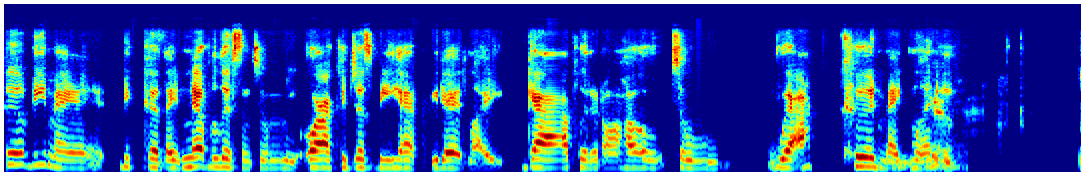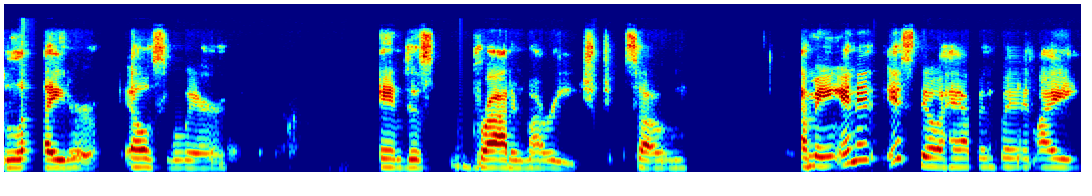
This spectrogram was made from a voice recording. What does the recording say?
could be mad because they never listened to me, or I could just be happy that like God put it on hold to where I could make money yeah. later elsewhere and just broaden my reach. So I mean, and it, it still happens, but like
